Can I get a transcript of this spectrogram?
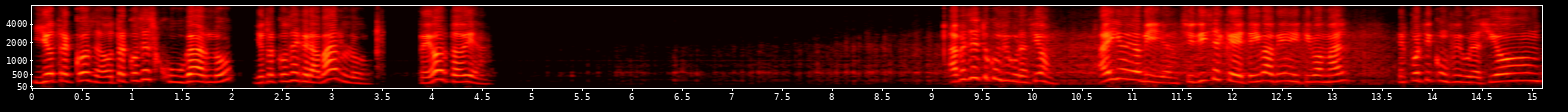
Y otra cosa, otra cosa es jugarlo y otra cosa es grabarlo. Peor todavía. A veces es tu configuración. Ahí yo ya. si dices que te iba bien y te iba mal, es por tu configuración.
